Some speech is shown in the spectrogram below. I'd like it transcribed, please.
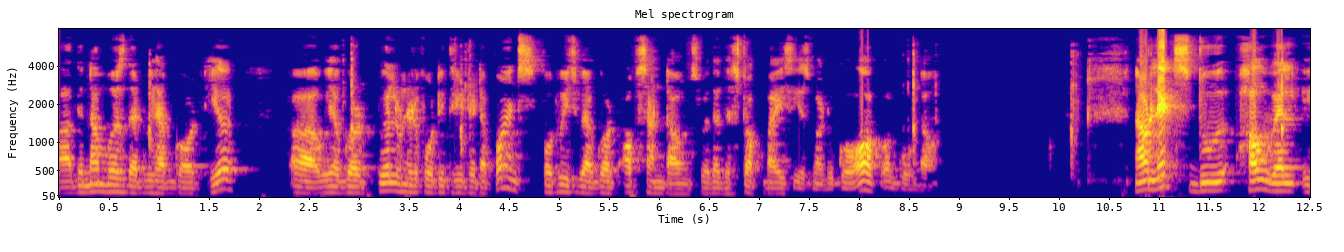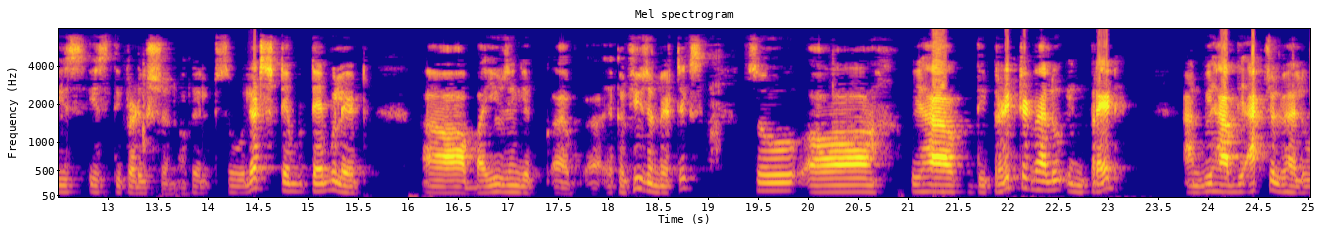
uh, the numbers that we have got here. Uh, we have got 1243 data points for which we have got ups and downs whether the stock price is going to go up or go down now let's do how well is is the prediction okay so let's tab tabulate uh, by using a, a, a, confusion matrix. So uh, we have the predicted value in pred and we have the actual value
